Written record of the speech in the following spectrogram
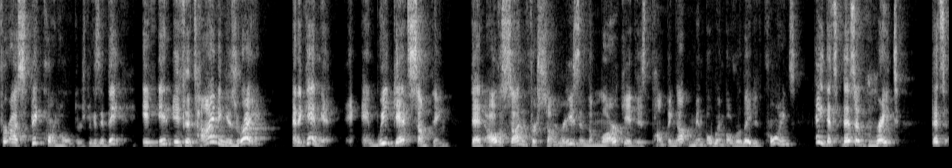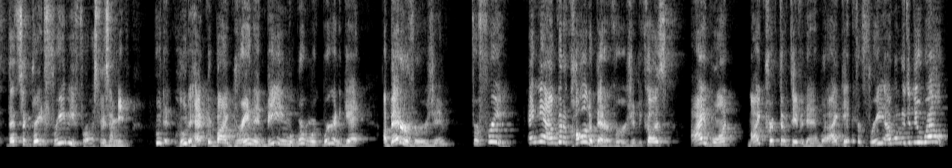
for us Bitcoin holders because if they if if, if the timing is right, and again, and we get something that all of a sudden for some reason the market is pumping up Mimblewimble related coins, hey, that's that's a great that's that's a great freebie for us because I mean, who the, who the heck would buy Grin and Beam? We're, we're, we're going to get a better version for free. And yeah, I'm going to call it a better version because I want my crypto dividend, what I get for free, I wanted to do well.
